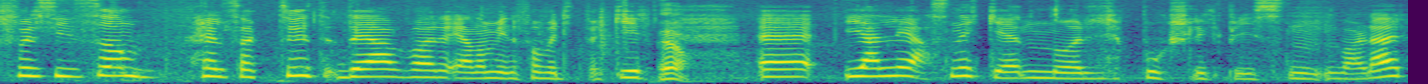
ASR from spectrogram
for å si det sånn, helt sagt ut, det var en av mine favorittbøker. Ja. Eh, jeg leste den ikke når Bokslukkprisen var der,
